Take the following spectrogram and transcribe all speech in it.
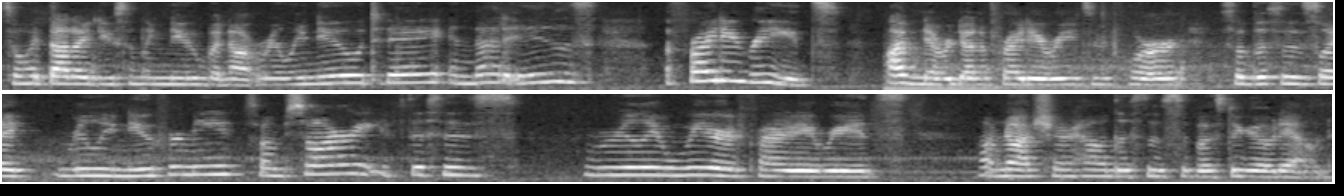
So I thought I'd do something new but not really new today and that is a Friday Reads. I've never done a Friday Reads before so this is like really new for me so I'm sorry if this is really weird Friday Reads. I'm not sure how this is supposed to go down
